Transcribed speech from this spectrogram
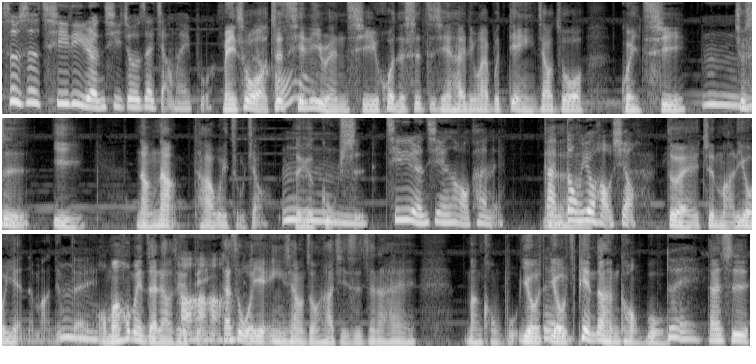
是不是凄厉人妻？就是在讲那一部？没错，这凄厉人妻，或者是之前还有另外一部电影叫做《鬼妻》，嗯，就是以。娜娜她为主角的一个故事，凄厉人气很好看呢，感动又好笑。对，就马丽欧演的嘛，对不对？我们后面再聊这个电影。但是我也印象中，他其实真的还蛮恐怖，有有片段很恐怖。对，但是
